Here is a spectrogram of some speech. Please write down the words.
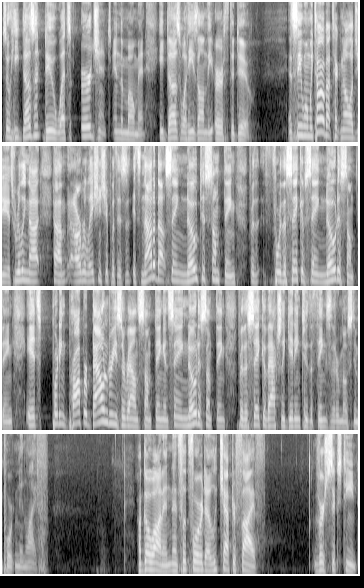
So he doesn't do what's urgent in the moment, he does what he's on the earth to do. And see, when we talk about technology, it's really not um, our relationship with this. It's not about saying no to something for the, for the sake of saying no to something. It's putting proper boundaries around something and saying no to something for the sake of actually getting to the things that are most important in life. I'll go on and, and flip forward to Luke chapter 5, verse 16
